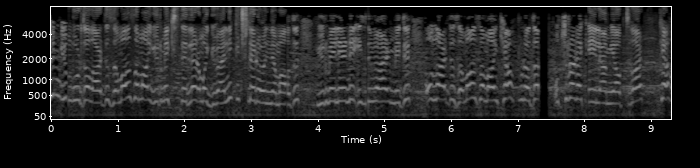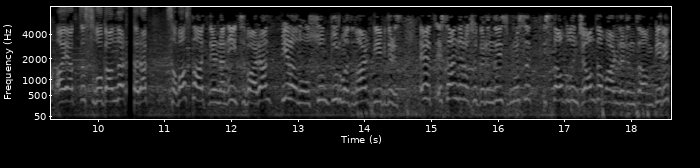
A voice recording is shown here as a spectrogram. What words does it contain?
Tüm gün buradalardı. Zaman zaman yürümek istediler ama güvenlik güçleri önlem aldı. Yürümelerine izin vermedi. Onlar da zaman zaman kah burada oturarak eylem yaptılar. Kah ayakta sloganlar atarak sabah saatlerinden itibaren bir an olsun durmadılar diyebiliriz. Evet Esenler Otogarı'ndayız. Burası İstanbul'un can damarlarından biri.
